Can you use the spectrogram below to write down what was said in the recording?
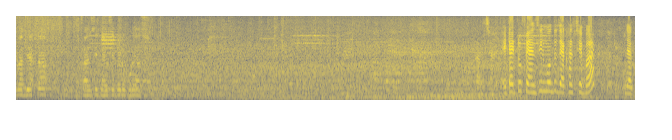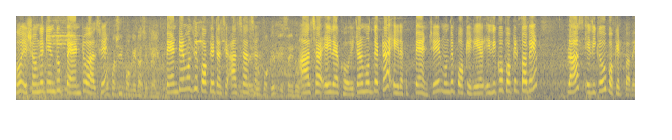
এবার দি একটা ফ্যান্সি প্যান্সেটের উপরে আছে। আচ্ছা এটা একটু ফ্যান্সির মধ্যে দেখাচ্ছে এবার। দেখো এর সঙ্গে কিন্তু প্যান্টও আছে। পকেট আছে প্যান্টের মধ্যে পকেট আছে। আচ্ছা আচ্ছা। পকেট এই সাইডও আচ্ছা এই দেখো এটার মধ্যে একটা এই দেখো প্যান্টের মধ্যে পকেট এদিকেও পকেট পাবে প্লাস এদিকেও পকেট পাবে।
